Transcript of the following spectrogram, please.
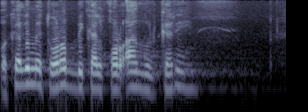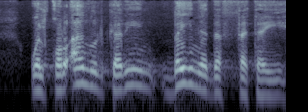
وكلمة ربك القرآن الكريم. والقرآن الكريم بين دفتيه.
